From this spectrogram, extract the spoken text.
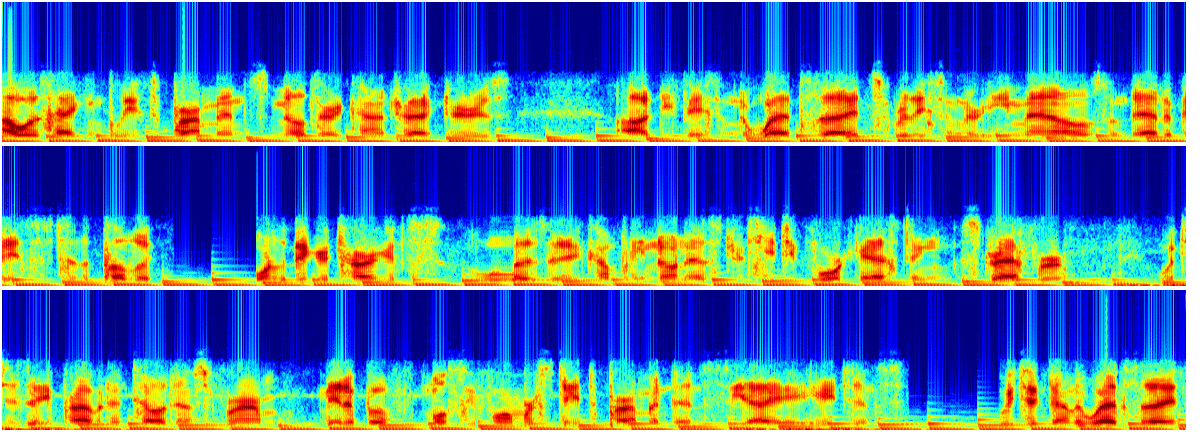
I was hacking police departments, military contractors, uh, defacing their websites, releasing their emails and databases to the public. One of the bigger targets was a company known as Strategic Forecasting, Stratfor, which is a private intelligence firm made up of mostly former State Department and CIA agents. We took down the websites,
